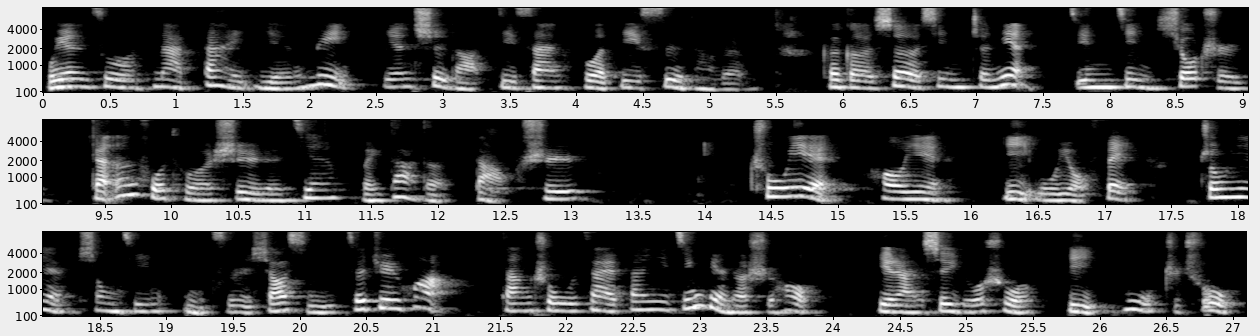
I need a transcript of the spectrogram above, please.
不愿做那带严厉鞭笞的第三或第四等人。各个摄心正念，精进修持，感恩佛陀是人间伟大的导师。初夜、后夜亦无有废，中夜诵经以自消息。这句话当初在翻译经典的时候，必然是有所笔目之处。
